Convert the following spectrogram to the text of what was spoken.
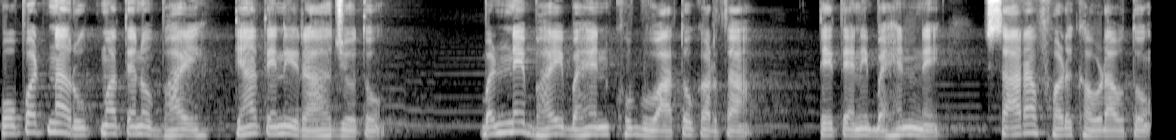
પોપટના રૂપમાં તેનો ભાઈ ત્યાં તેની રાહ જોતો. બંને ભાઈ બહેન ખૂબ વાતો કરતા. તે તેની બહેનને સારા ફળ ખવડાવતો.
